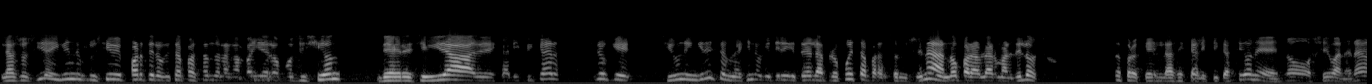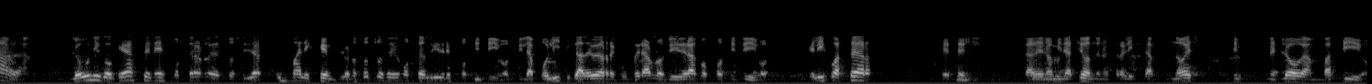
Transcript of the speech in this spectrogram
la sociedad, y viendo inclusive parte de lo que está pasando en la campaña de la oposición, de agresividad, de descalificar, creo que si uno ingresa, me imagino que tiene que tener la propuesta para solucionar, no para hablar mal del otro. No, pero que las descalificaciones no llevan a nada. Lo único que hacen es mostrarle a la sociedad un mal ejemplo. Nosotros debemos ser líderes positivos y la política debe recuperar los liderazgos positivos. Elijo hacer, que es la denominación de nuestra lista, no es un eslogan vacío.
